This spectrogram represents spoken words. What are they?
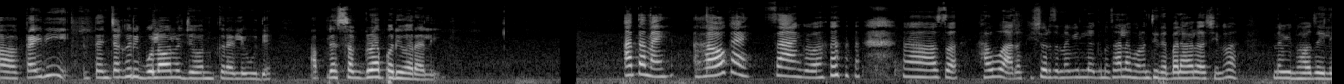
अं, काही नाही त्यांच्या घरी बोलावलं जेवण करायला उद्या. आपल्या सगळ्या परिवाराले. आता नाही. हो काय? सांग. व. हा, असं. हो आता किशोरचं नवीन लग्न झालं म्हणून तिने बोलावलं असेल ना. नवीन भाऊ जाईल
